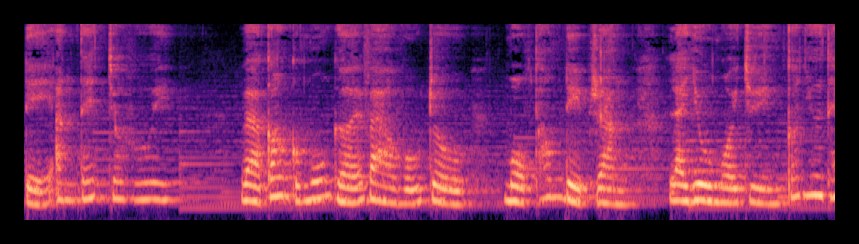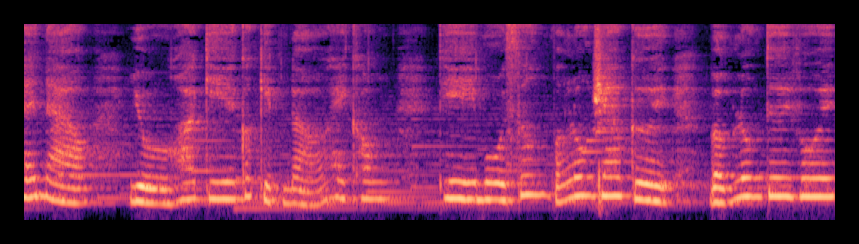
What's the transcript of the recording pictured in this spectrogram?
để ăn tết cho vui. Và con cũng muốn gửi vào vũ trụ một thông điệp rằng là dù mọi chuyện có như thế nào, dù hoa kia có kịp nở hay không, thì mùa xuân vẫn luôn reo cười vẫn luôn tươi vui,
